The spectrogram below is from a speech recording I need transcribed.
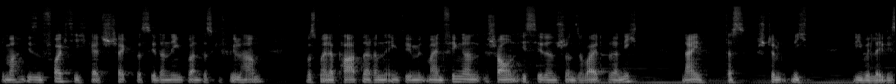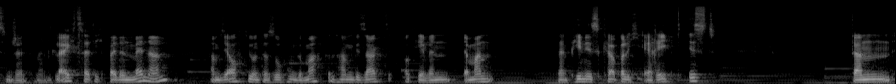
Die machen diesen Feuchtigkeitscheck, dass sie dann irgendwann das Gefühl haben, ich muss meine Partnerin irgendwie mit meinen Fingern schauen, ist sie dann schon soweit oder nicht. Nein, das stimmt nicht, liebe Ladies and Gentlemen. Gleichzeitig bei den Männern haben sie auch die Untersuchung gemacht und haben gesagt, okay, wenn der Mann sein Penis körperlich erregt ist, dann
